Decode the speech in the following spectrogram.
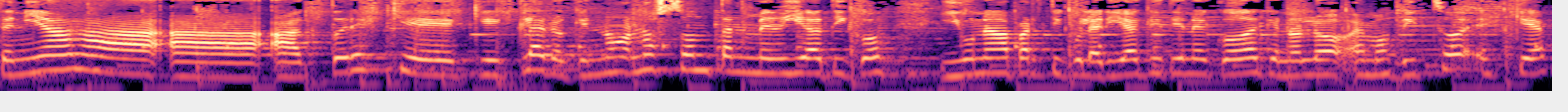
tenías a, actores que, que, claro, que no, no son tan mediáticos y una particularidad que tiene Coda que no lo hemos dicho es que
